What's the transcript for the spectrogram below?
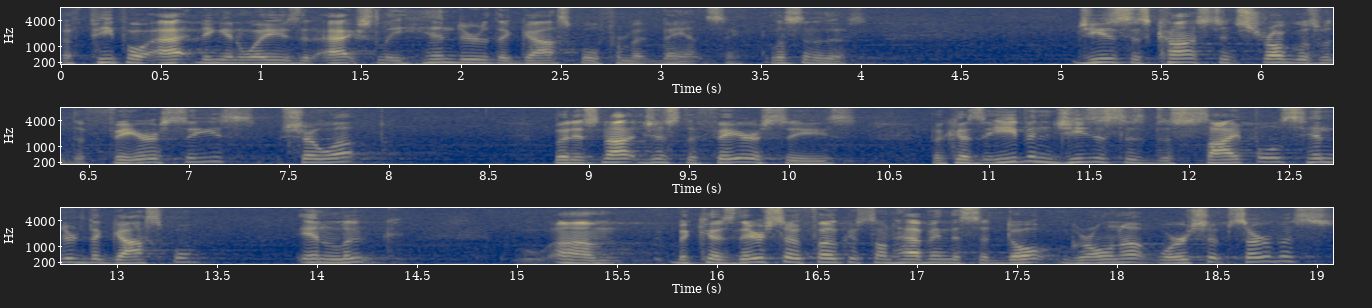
of people acting in ways that actually hinder the gospel from advancing. Listen to this. Jesus' constant struggles with the Pharisees show up, but it's not just the Pharisees, because even Jesus' disciples hindered the gospel in Luke um, because they're so focused on having this adult, grown up worship service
